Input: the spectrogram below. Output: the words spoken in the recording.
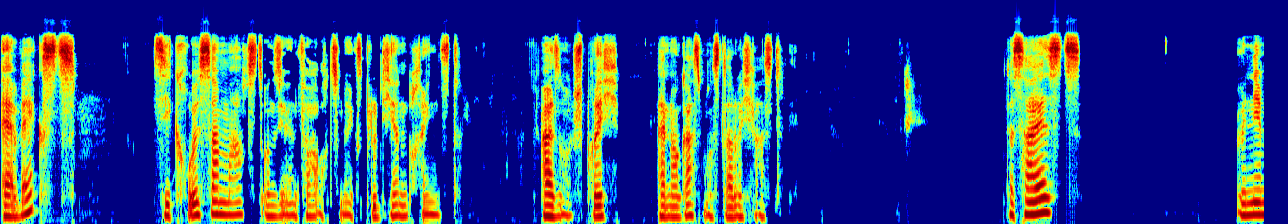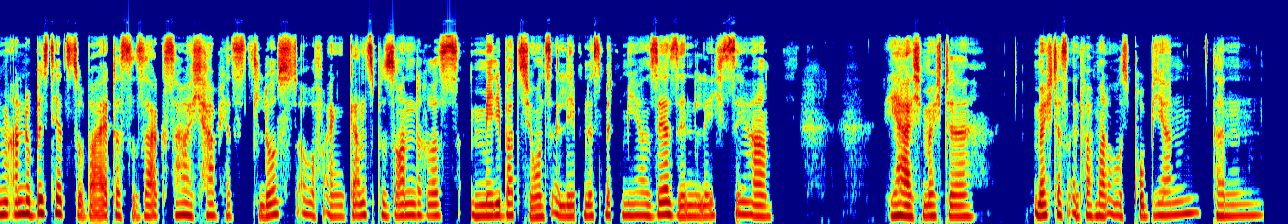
erweckst sie größer machst und sie einfach auch zum Explodieren bringst. Also sprich, einen Orgasmus dadurch hast. Das heißt wir nehmen an, du bist jetzt so weit, dass du sagst: „Ah, ich habe jetzt Lust auf ein ganz besonderes Medibationserlebnis mit mir, sehr sinnlich, sehr ja, ich möchte möchte das einfach mal ausprobieren.“ Dann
